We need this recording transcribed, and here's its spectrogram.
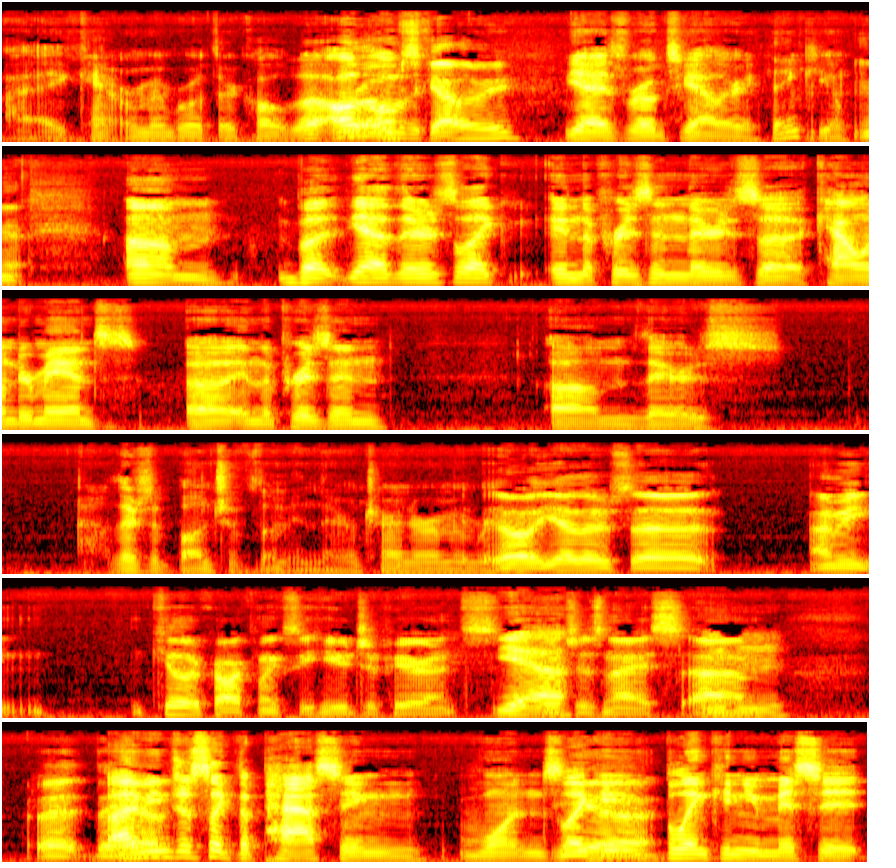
I can't remember what they're called. All- all Rogues the- Gallery. Yeah, his rogues gallery. Thank you. Yeah. Um, but yeah, there's like in the prison. There's uh, Calendar Man's uh, in the prison. Um, there's there's a bunch of them in there. I'm trying to remember. Oh yeah, there's uh, I mean, Killer Croc makes a huge appearance. Yeah. which is nice. Um, Mhm. But they I have- mean, just like the passing ones, like Yeah. blink and you miss it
